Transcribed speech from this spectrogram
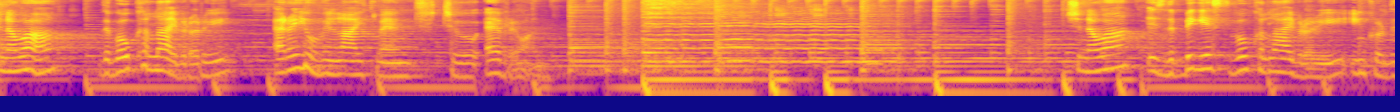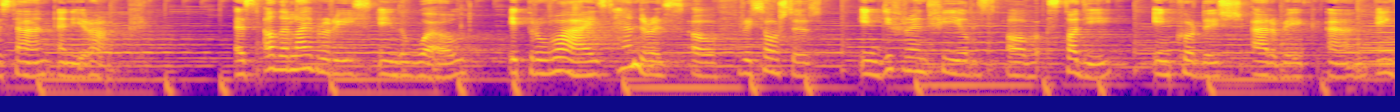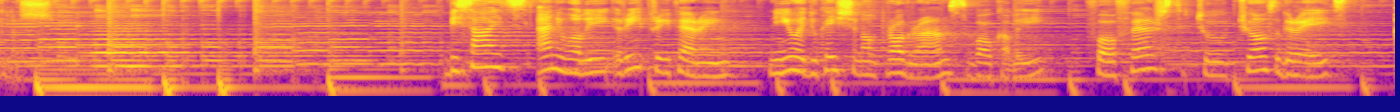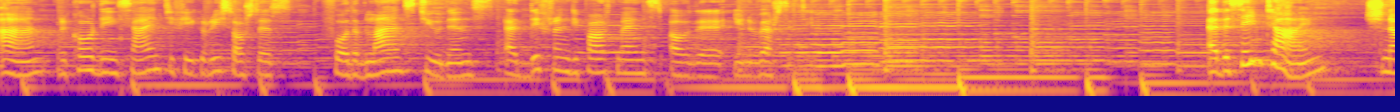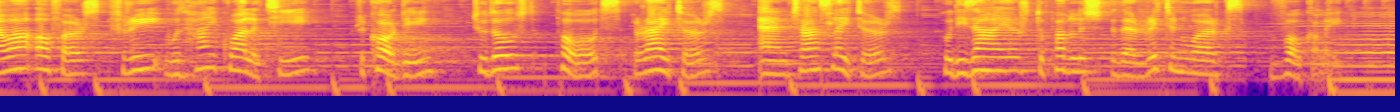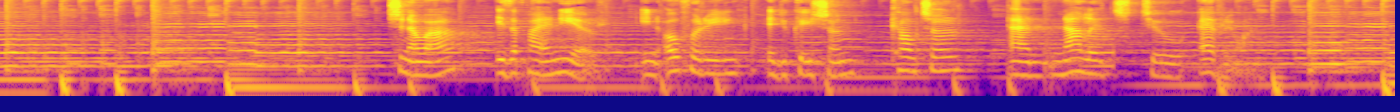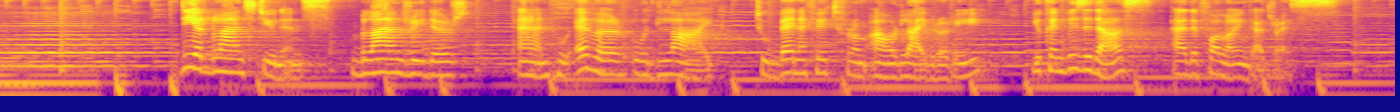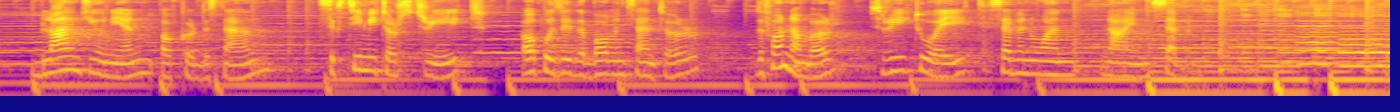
Shinawa, the vocal library, a ray of enlightenment to everyone. Shinawa is the biggest vocal library in Kurdistan and Iraq. As other libraries in the world, it provides hundreds of resources in different fields of study in Kurdish, Arabic, and English. Besides annually re preparing new educational programs vocally for first to 12th grades and recording scientific resources for the blind students at different departments of the university. At the same time, Shnawa offers free with high quality recording to those poets, writers, and translators who desire to publish their written works vocally. Shinawa is a pioneer in offering education, culture, and knowledge to everyone. Dear blind students, blind readers, and whoever would like to benefit from our library, you can visit us at the following address Blind Union of Kurdistan, 60 Meter Street, opposite the bowling center. The phone number 328 7197.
